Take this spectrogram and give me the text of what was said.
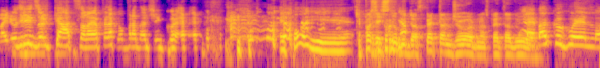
ma inutilizzo il cazzo, l'hai appena comprata a 5 euro. E poi... Che poi sei ricordiamo- stupido, aspetta un giorno, aspetta due. Eh, manco quello.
